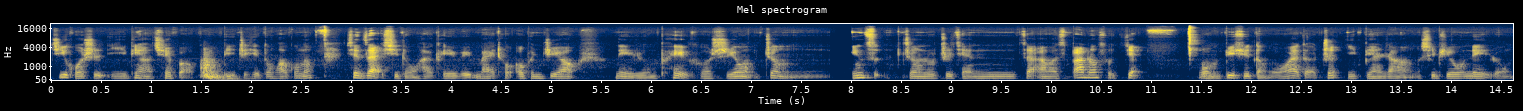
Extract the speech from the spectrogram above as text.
激活时，一定要确保关闭这些动画功能。现在系统还可以为 Metal OpenGL 内容配合使用，正因此，正如之前在 iOS 八中所见，我们必须等额外的帧，以便让 CPU 内容。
